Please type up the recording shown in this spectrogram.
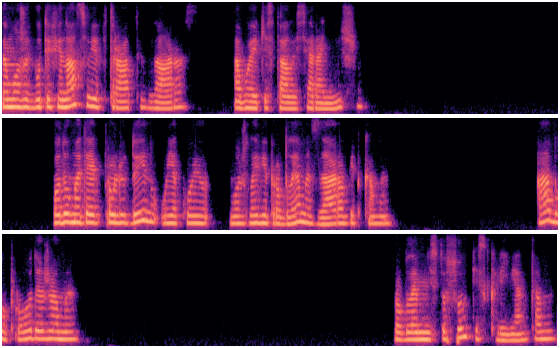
Це можуть бути фінансові втрати зараз або які сталися раніше. Подумайте як про людину, у якої можливі проблеми з заробітками або продажами, проблемні стосунки з клієнтами.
